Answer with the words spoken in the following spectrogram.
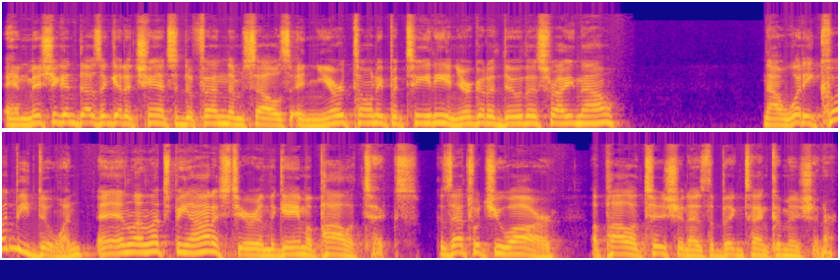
and Michigan doesn't get a chance to defend themselves, and you're Tony Petitti, and you're going to do this right now? Now, what he could be doing, and let's be honest here in the game of politics, because that's what you are a politician as the Big Ten commissioner.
